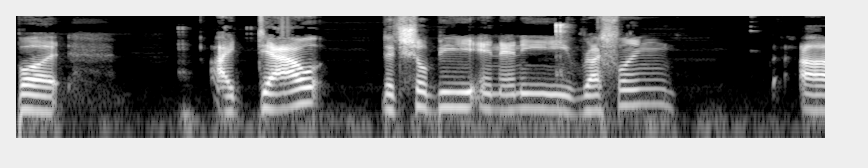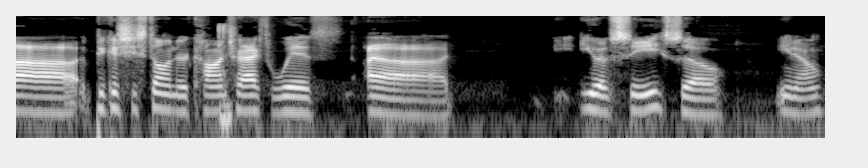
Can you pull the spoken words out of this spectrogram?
but I doubt that she'll be in any wrestling uh, because she's still under contract with uh, UFC. So you know,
